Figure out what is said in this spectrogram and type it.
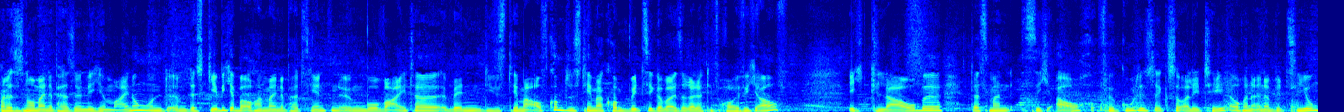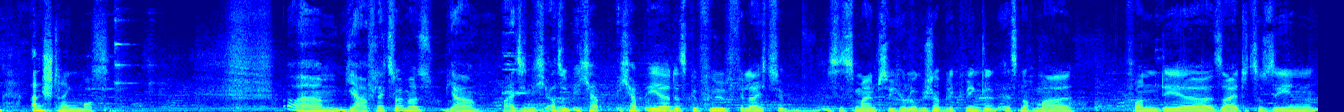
und das ist nur meine persönliche Meinung und ähm, das gebe ich aber auch an meine Patienten irgendwo weiter, wenn dieses Thema aufkommt. Das Thema kommt witzigerweise relativ häufig auf. Ich glaube, dass man sich auch für gute Sexualität, auch in einer Beziehung, anstrengen muss. Ähm, ja, vielleicht soll man es, ja, weiß ich nicht. Also ich habe ich hab eher das Gefühl, vielleicht ist es mein psychologischer Blickwinkel, es nochmal von der Seite zu sehen,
